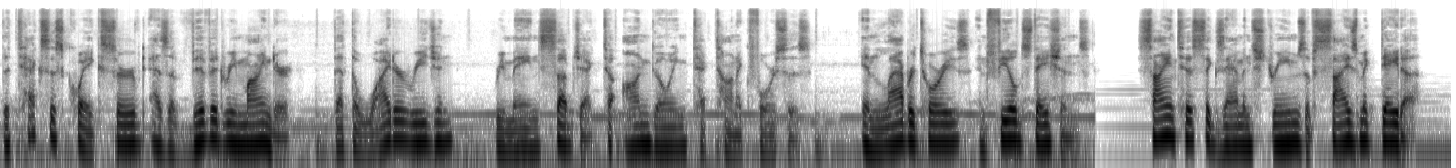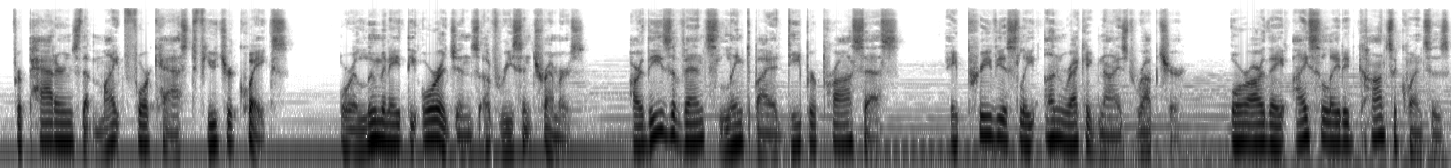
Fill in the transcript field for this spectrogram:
the Texas quake served as a vivid reminder that the wider region remains subject to ongoing tectonic forces. In laboratories and field stations, scientists examine streams of seismic data for patterns that might forecast future quakes or illuminate the origins of recent tremors. Are these events linked by a deeper process, a previously unrecognized rupture, or are they isolated consequences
